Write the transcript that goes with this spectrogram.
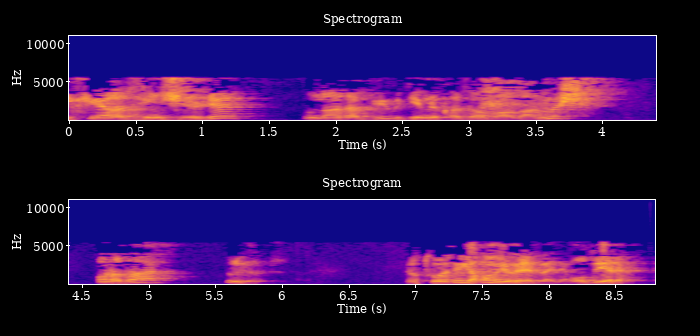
İki yağ zincirli, bunlar da büyük bir demir kazığa bağlanmış. Orada duruyor. Yani tuvaleti yapamıyor böyle böyle, olduğu yere.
